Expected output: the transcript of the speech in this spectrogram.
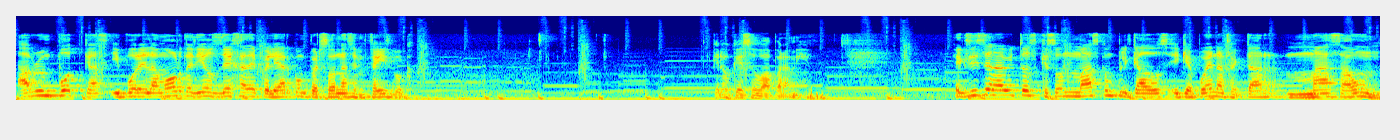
Abre un podcast y por el amor de Dios deja de pelear con personas en Facebook. Creo que eso va para mí. Existen hábitos que son más complicados y que pueden afectar más aún.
